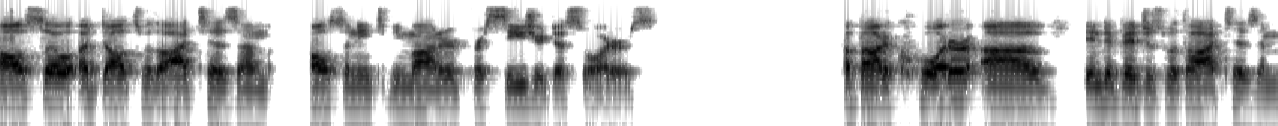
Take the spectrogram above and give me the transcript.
Also, adults with autism also need to be monitored for seizure disorders. About a quarter of individuals with autism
